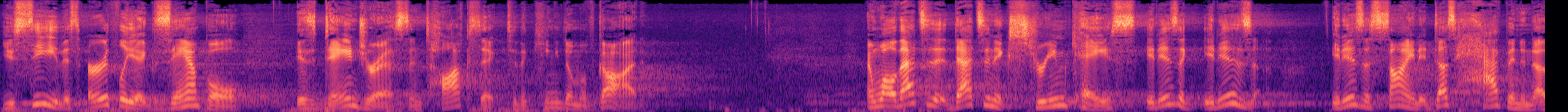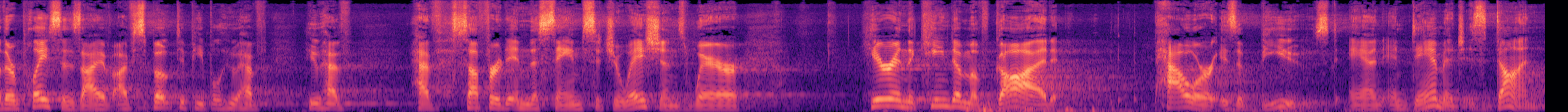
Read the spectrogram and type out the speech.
You see, this earthly example is dangerous and toxic to the kingdom of God. And while that's, a, that's an extreme case, it is, a, it, is, it is a sign. It does happen in other places. I've, I've spoke to people who have, who have, have suffered in the same situations where here in the kingdom of God, power is abused and, and damage is done.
